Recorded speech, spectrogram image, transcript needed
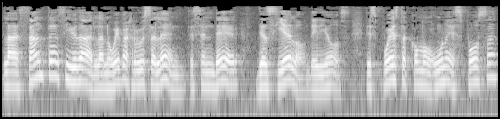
la santa ciudad, la nueva Jerusalén, descender del cielo de Dios dispuesta como una esposa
